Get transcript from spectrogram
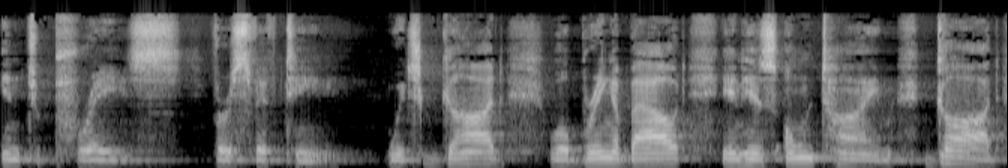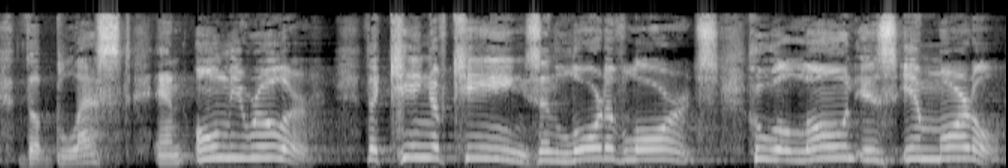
into praise. Verse 15 which God will bring about in his own time. God, the blessed and only ruler, the King of kings and Lord of lords, who alone is immortal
